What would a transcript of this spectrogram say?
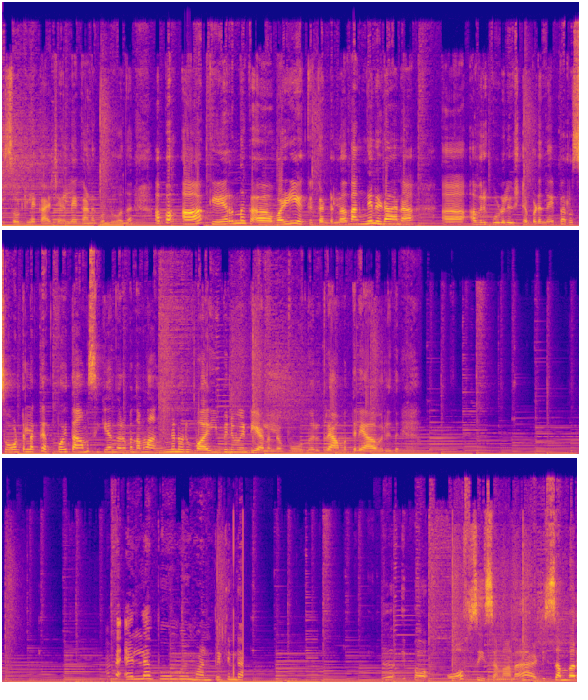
റിസോർട്ടിലെ കാഴ്ചകളിലേക്കാണ് കൊണ്ടുവന്നത് അപ്പം ആ കയറുന്ന വഴിയൊക്കെ കണ്ടല്ലോ അത് അങ്ങനെ ഇടാനാ അവർ കൂടുതലും ഇഷ്ടപ്പെടുന്നത്. ഇപ്പം റിസോർട്ടിലൊക്കെ പോയി താമസിക്കുക എന്ന് പറയുമ്പോൾ നമ്മൾ അങ്ങനെ ഒരു വൈബിന് വേണ്ടിയാണല്ലോ പോകുന്ന ഒരു ഗ്രാമത്തിലെ ആ ഒരു ഇത്. എല്ലാ പൂവും ഇത് ഇപ്പോൾ ഓഫ് സീസണാണ് ഡിസംബർ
